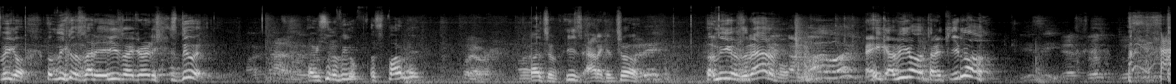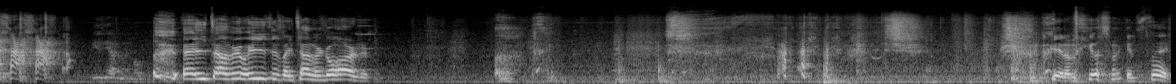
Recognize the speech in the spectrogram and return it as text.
Amigo, Amigo's not He's like ready. Let's do it. Have you seen Amigo spot, man? Whatever. Watch him. He's out of control. Amigo's an animal. Hey, amigo, tranquilo. Easy. Yes, good. good. Easy, amigo. Hey, you tell me, he's just like telling him, go harder. Look at Amigo's fucking sick.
